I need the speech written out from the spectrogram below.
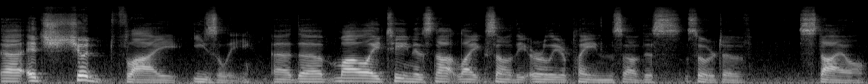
Uh, it should fly easily. Uh, the Model 18 is not like some of the earlier planes of this sort of style.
